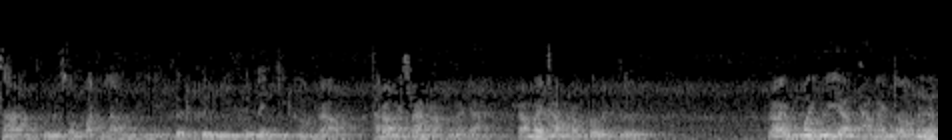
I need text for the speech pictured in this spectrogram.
สร้างคุณสมบัติเหล่านี้ให้เกิดขึ้นมีขึ้นในจิตของเรา ถ้าเราไม่สร้างเราก็ไม่ได้ เราไม่ทำเราก็ไม่เกิด เราไม่พยายามทำให้ต่อเนื่อง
